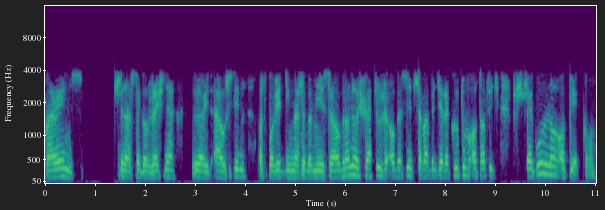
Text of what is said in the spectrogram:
Marines. 13 września Lloyd Austin, odpowiednik naszego ministra obrony, oświadczył, że obecnie trzeba będzie rekrutów otoczyć szczególną opieką.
